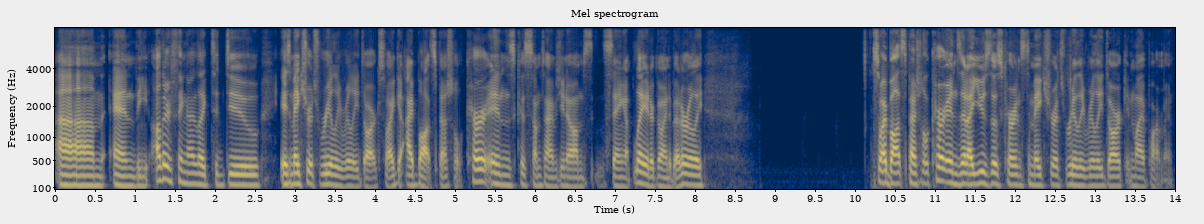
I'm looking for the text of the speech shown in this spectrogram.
Um, and the other thing I like to do is make sure it's really, really dark. So I, I bought special curtains because sometimes, you know, I'm staying up late or going to bed early. So I bought special curtains and I use those curtains to make sure it's really, really dark in my apartment.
